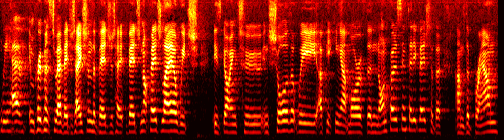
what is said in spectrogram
we have improvements to our vegetation, the vegeta veg not veg layer, which is going to ensure that we are picking up more of the non-photosynthetic veg, so the, um, the brown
